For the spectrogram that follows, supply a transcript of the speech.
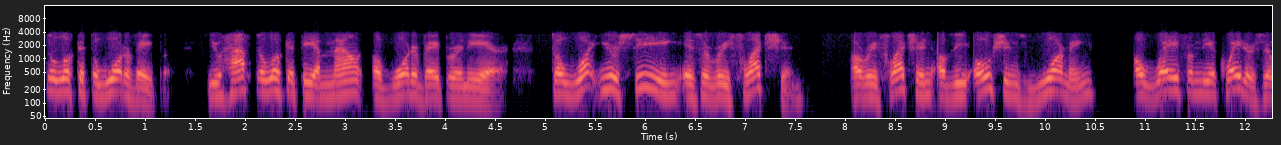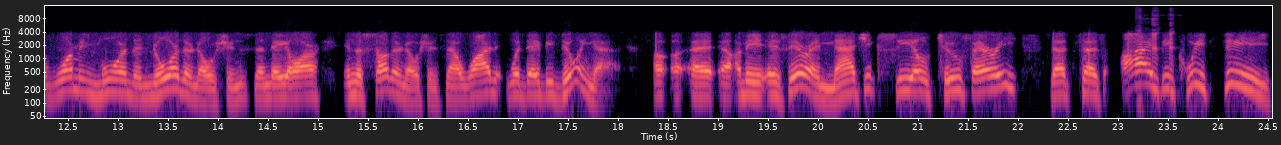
to look at the water vapor. You have to look at the amount of water vapor in the air. So what you're seeing is a reflection, a reflection of the oceans warming away from the equators. They're warming more in the northern oceans than they are in the southern oceans. Now, why would they be doing that? Uh, uh, uh I mean, is there a magic CO2 fairy that says, I bequeath thee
